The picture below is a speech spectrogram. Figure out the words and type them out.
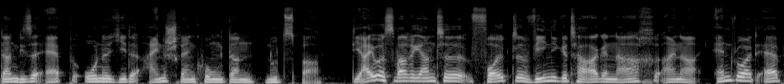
dann diese App ohne jede Einschränkung dann nutzbar. Die iOS-Variante folgte wenige Tage nach einer Android-App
